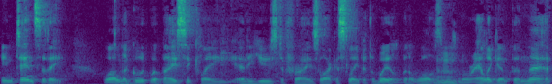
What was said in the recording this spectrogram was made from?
intensity, while the good were basically, and he used a phrase like asleep at the wheel, but it was, it was more elegant than that.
